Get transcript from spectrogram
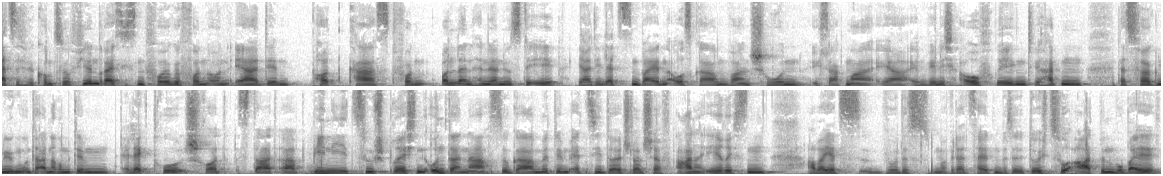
Herzlich willkommen zur 34. Folge von On Air, dem Podcast von Onlinehändlernews.de. Ja, die letzten beiden Ausgaben waren schon, ich sag mal, eher ein wenig aufregend. Wir hatten das Vergnügen, unter anderem mit dem Elektroschrott-Startup Bini zu sprechen und danach sogar mit dem Etsy Deutschland-Chef Arne Erichsen. Aber jetzt wird es mal wieder Zeit, ein bisschen durchzuatmen, wobei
